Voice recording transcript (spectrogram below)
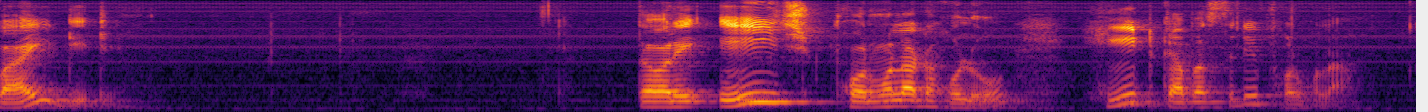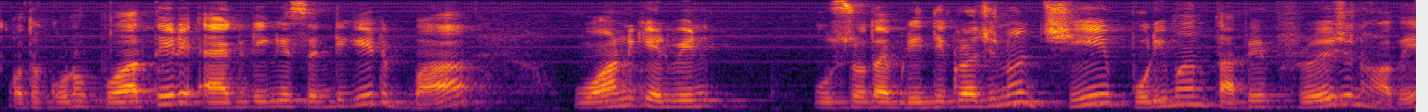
by dT তাহলে এই ফর্মুলাটা হলো হিট ক্যাপাসিটি ফর্মুলা অর্থাৎ কোনো পদার্থের এক ডিগ্রি সেন্টিগ্রেড বা ওয়ান কেলভিন উষ্ণতা বৃদ্ধি করার জন্য যে পরিমাণ তাপের প্রয়োজন হবে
